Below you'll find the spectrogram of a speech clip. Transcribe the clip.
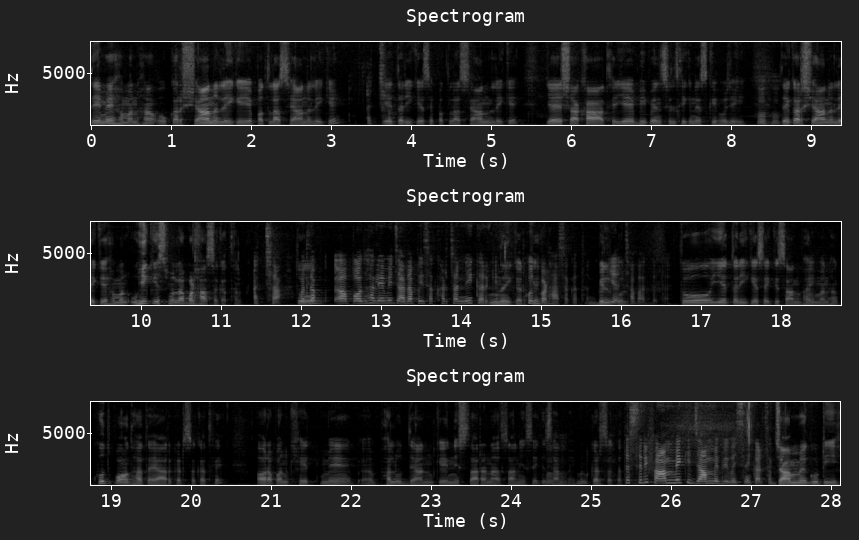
तेमे हमन हा ओकर श्यान लेके ये पतला श्यान लेके अच्छा। ये तरीके से पतला श्यान लेके ये शाखा आते ये भी पेंसिल थिकनेस की हो जाएगी तो एक श्यान लेके हमन उही किस्म ला बढ़ा सकत हन अच्छा तो मतलब पौधा ले में ज़्यादा पैसा खर्चा नहीं करके नहीं करके। खुद बढ़ा सकत है ये बिल्कुल। अच्छा बात बता तो ये तरीके से किसान भाई मन हा खुद पौधा तैयार कर सकत है और अपन खेत में फल उद्यान के निस्तारण आसानी से किसान भाई मन कर सकत तो सिर्फ़ आम में कि जाम में भी वैसे कर सकते? जाम में गुटी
